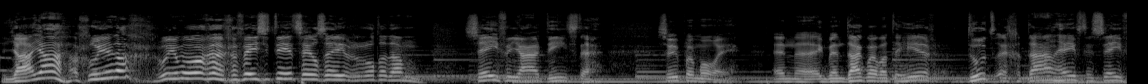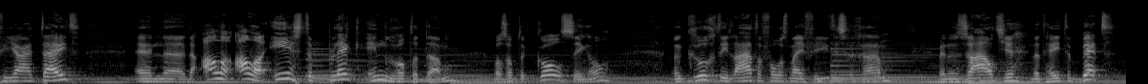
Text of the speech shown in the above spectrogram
Ja, ja, goeiedag, goedemorgen, gefeliciteerd CLC Rotterdam. Zeven jaar diensten, supermooi. En uh, ik ben dankbaar wat de Heer doet en gedaan heeft in zeven jaar tijd. En uh, de aller, allereerste plek in Rotterdam was op de Koolsingel. Een kroeg die later volgens mij failliet is gegaan. Met een zaaltje, dat heette Bed.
